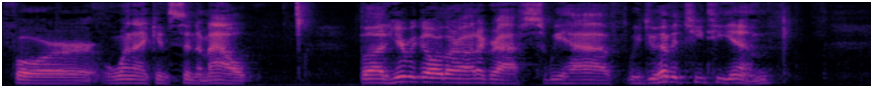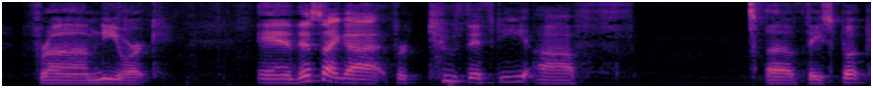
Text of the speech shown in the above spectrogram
for when I can send them out. But here we go with our autographs. We have we do have a TTM from New York. And this I got for 250 off of Facebook.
